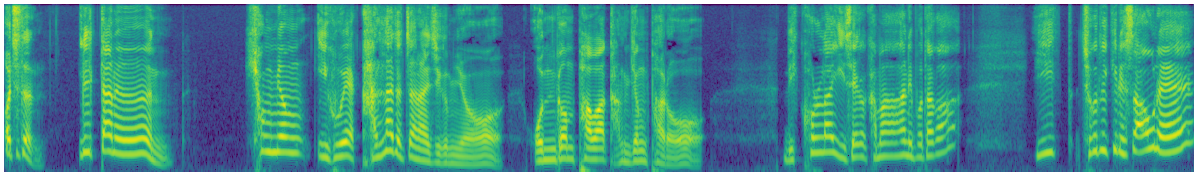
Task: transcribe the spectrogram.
어쨌든 일단은 혁명 이후에 갈라졌잖아요, 지금요. 온건파와 강경파로. 니콜라이 2세가 가만히 보다가 이 저들끼리 싸우네.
